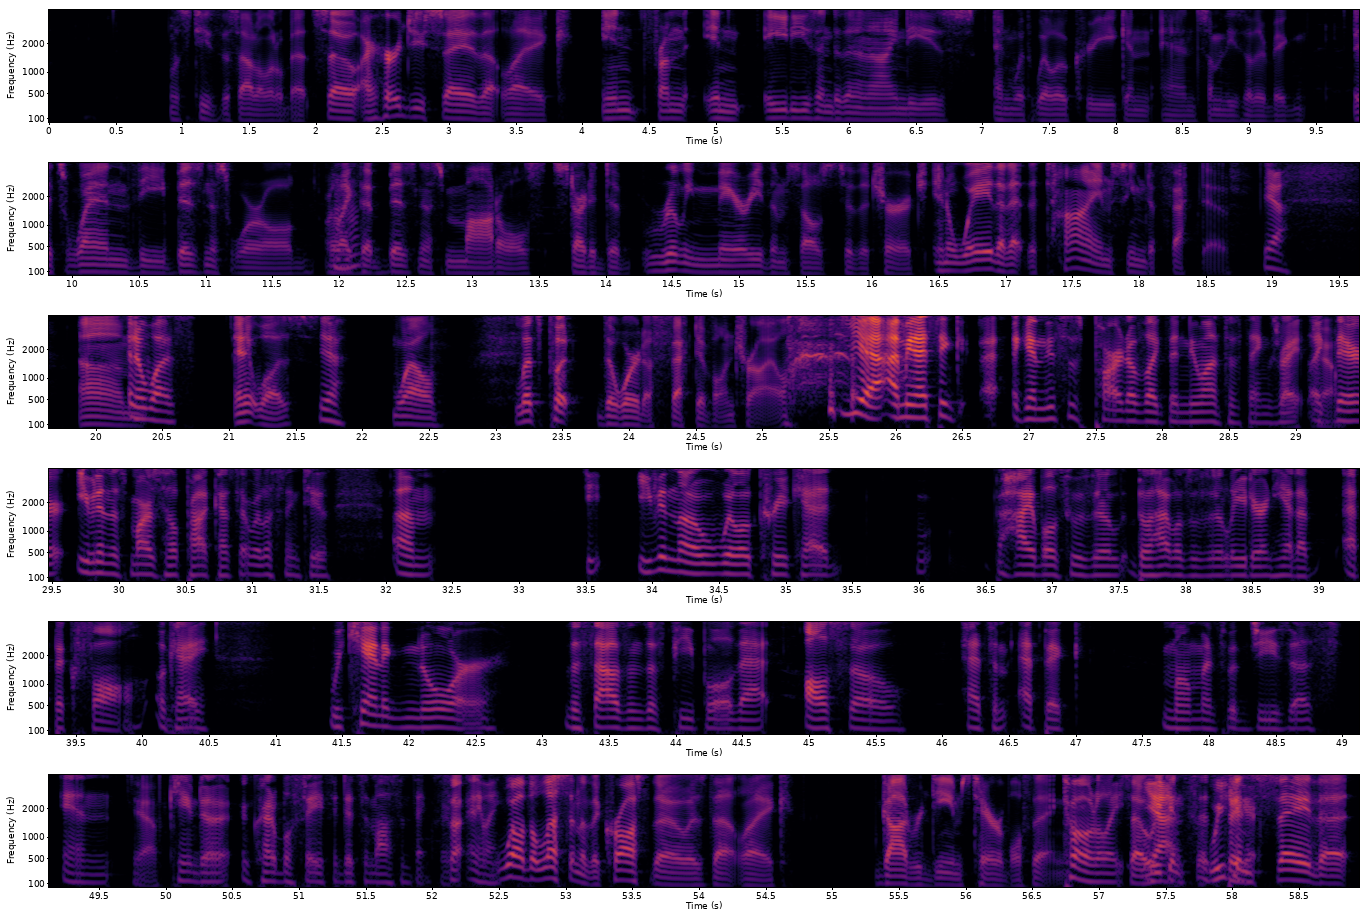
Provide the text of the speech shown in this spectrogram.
Let's tease this out a little bit. So I heard you say that like in from in 80s into the 90s and with Willow Creek and and some of these other big it's when the business world or like the business models started to really marry themselves to the church in a way that at the time seemed effective. Yeah. Um, And it was. and it was. Yeah. Well, let's put the word effective on trial. yeah, I mean, I think again, this is part of like the nuance of things, right? Like Yeah. there, even in this Mars Hill podcast that we're listening to, um, e- even though Willow Creek had Hybels, who was their Bill Hybels was their leader, and he had an epic fall. Mm-hmm. Okay, we can't ignore the thousands of people that also had some epic moments with Jesus and yeah. came to incredible faith and did some awesome things. So anyway, Well, the lesson of the cross, though, is that like God redeems terrible things. Totally. So Yes, we can we bigger. can say that.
